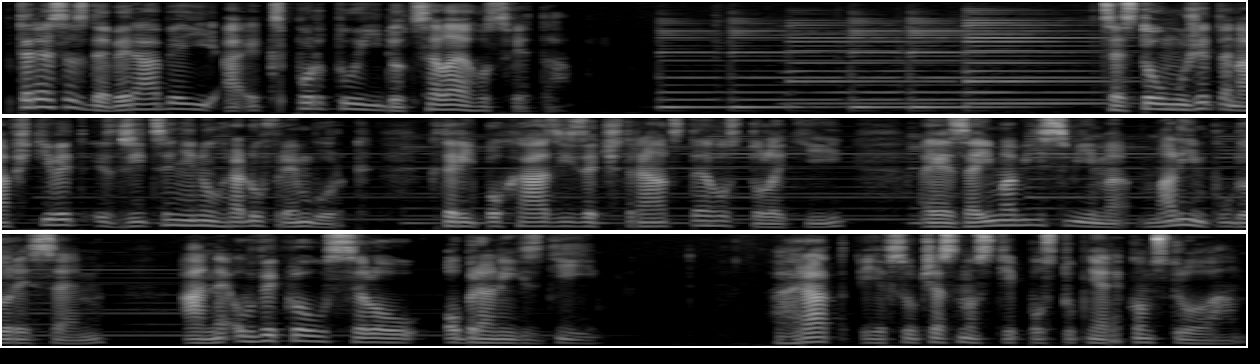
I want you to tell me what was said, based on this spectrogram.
které se zde vyrábějí a exportují do celého světa. Cestou můžete navštívit i zříceninu hradu Frimburg, který pochází ze 14. století a je zajímavý svým malým půdorysem a neobvyklou silou obraných zdí. Hrad je v současnosti postupně rekonstruován.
